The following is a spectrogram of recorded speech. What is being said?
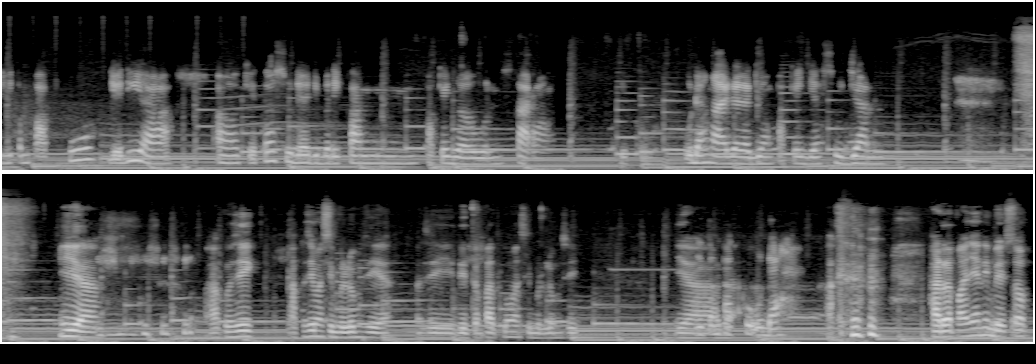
di tempatku jadi ya uh, kita sudah diberikan pakai gaun sekarang gitu. Udah nggak ada lagi yang pakai jas hujan. Iya. Aku sih aku sih masih belum sih ya. Masih di tempatku masih belum sih ya di tempatku udah, udah. harapannya nih besok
